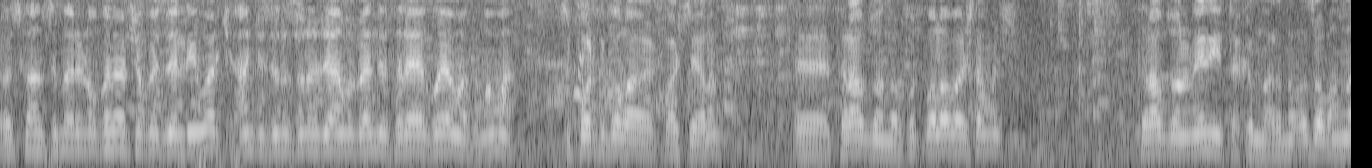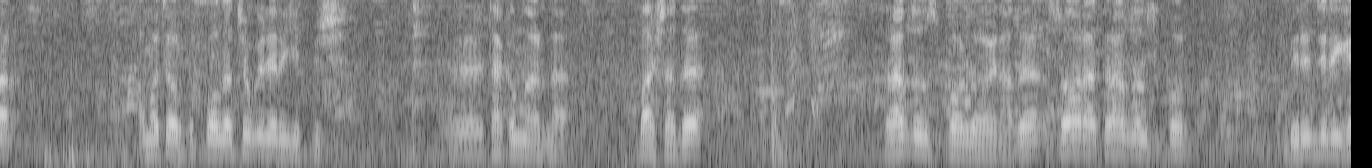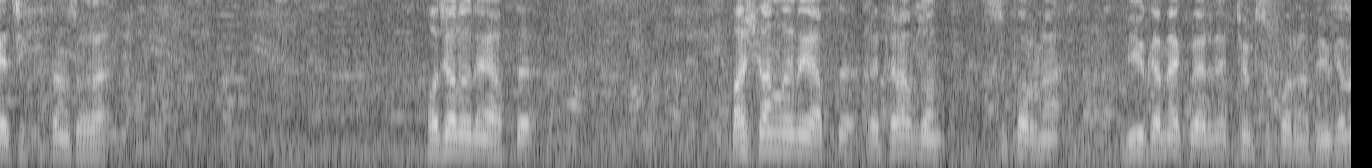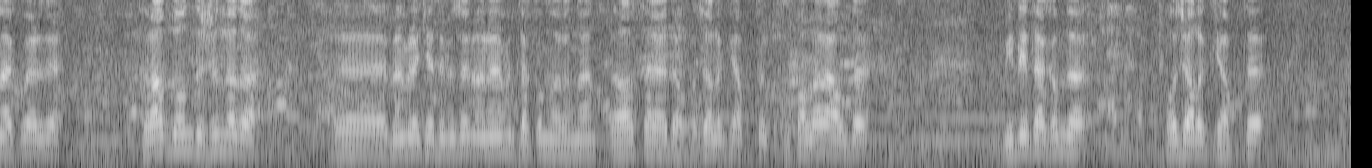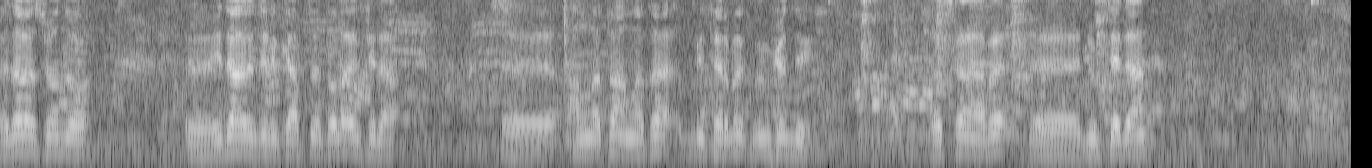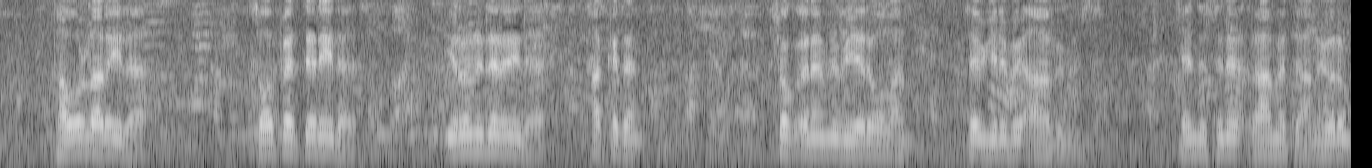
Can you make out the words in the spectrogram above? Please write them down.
Özkan Sümer'in o kadar çok özelliği var ki hangisini sunacağımı ben de sıraya koyamadım ama sportif olarak başlayalım. Ee, Trabzon'da futbola başlamış. Trabzon'un en iyi takımlarında o zamanlar amatör futbolda çok ileri gitmiş e, takımlarında başladı. Trabzonspor'da oynadı. Sonra Trabzonspor birinci lige çıktıktan sonra hocalığını yaptı. Başkanlığını yaptı ve Trabzon sporuna büyük emek verdi. Türk sporuna büyük emek verdi. Trabzon dışında da e, memleketimizin önemli takımlarından Galatasaray'da hocalık yaptı. Kupalar aldı. Milli takımda hocalık yaptı. Federasyonda e, idarecilik yaptı. Dolayısıyla e, anlata anlata bitirmek mümkün değil. Özkan abi e, nükteden tavırlarıyla, sohbetleriyle, ironileriyle hakikaten çok önemli bir yeri olan sevgili bir abimiz. Kendisini rahmetle anıyorum.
